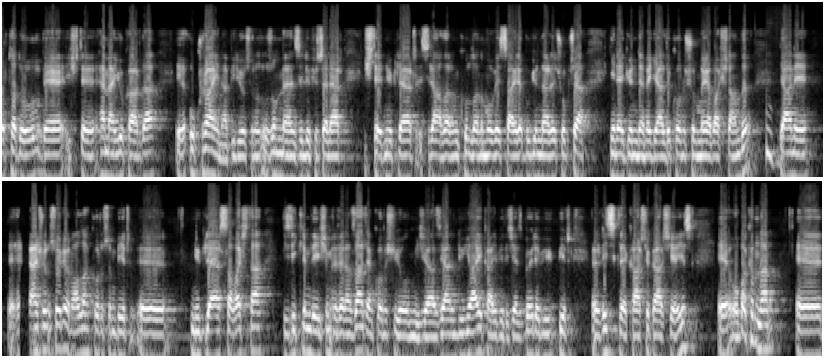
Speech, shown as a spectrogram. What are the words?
Orta Doğu ve işte hemen yukarıda e, Ukrayna biliyorsunuz uzun menzilli füzeler, işte nükleer silahların kullanımı vesaire bugünlerde çokça yine gündeme geldi, konuşulmaya başlandı. Yani e, ben şunu söylüyorum Allah korusun bir e, nükleer savaşta biz iklim değişimini falan zaten konuşuyor olmayacağız. Yani dünyayı kaybedeceğiz. Böyle büyük bir riskle karşı karşıyayız. E, o bakımdan e,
